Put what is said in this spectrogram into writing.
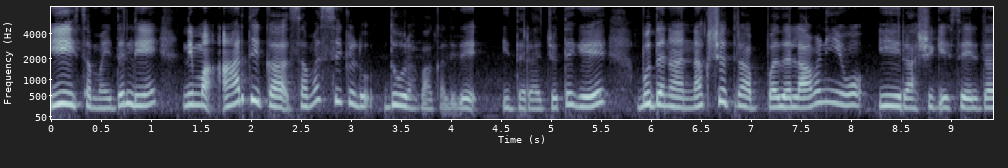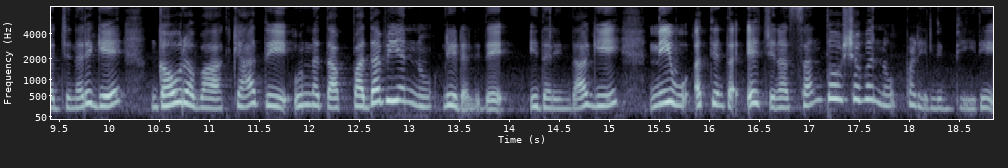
ಈ ಸಮಯದಲ್ಲಿ ನಿಮ್ಮ ಆರ್ಥಿಕ ಸಮಸ್ಯೆಗಳು ದೂರವಾಗಲಿದೆ. ಇದರ ಜೊತೆಗೆ ಬುಧನ ನಕ್ಷತ್ರ ಬದಲಾವಣೆಯು ಈ ರಾಶಿಗೆ ಸೇರಿದ ಜನರಿಗೆ ಗೌರವ, ಖ್ಯಾತಿ, ಉನ್ನತ ಪದವಿಯನ್ನು ನೀಡಲಿದೆ. ಇದರಿಂದಾಗಿ ನೀವು ಅತ್ಯಂತ ಹೆಚ್ಚಿನ ಸಂತೋಷವನ್ನು ಪಡೆಯಲಿದ್ದೀರಿ.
